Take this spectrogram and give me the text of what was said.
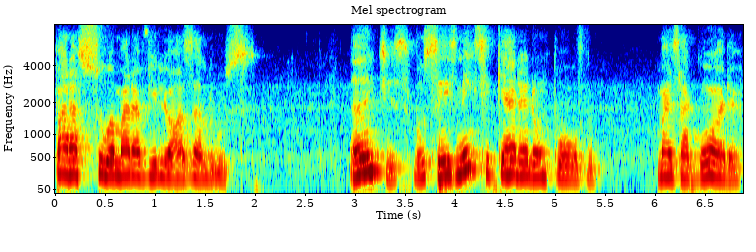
para a sua maravilhosa luz. Antes, vocês nem sequer eram povo, mas agora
